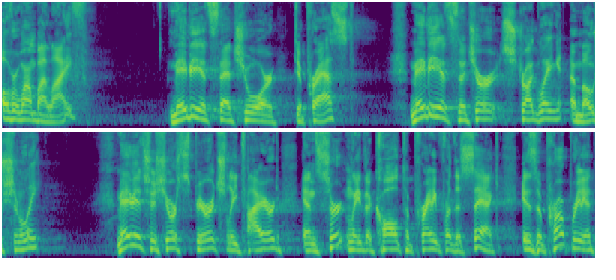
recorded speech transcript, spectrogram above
overwhelmed by life. Maybe it's that you're depressed. Maybe it's that you're struggling emotionally. Maybe it's just you're spiritually tired, and certainly the call to pray for the sick is appropriate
